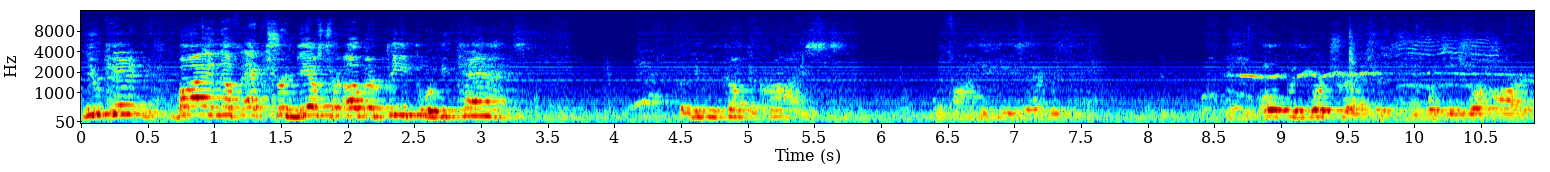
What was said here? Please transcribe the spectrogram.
You can't buy enough extra gifts for other people. You can't. But you can come to Christ and find that He is everything. And you open your treasure which is your heart,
